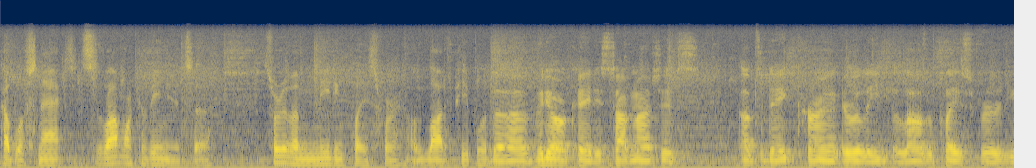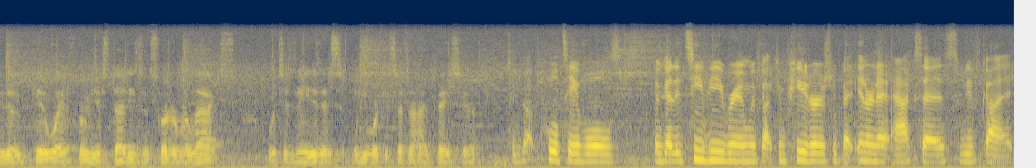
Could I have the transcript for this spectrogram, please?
couple of snacks. It's a lot more convenient. It's a sort of a meeting place for a lot of people. The uh, video arcade is top notch. It's up to date, current. It really allows a place for you to get away from your studies and sort of relax which is needed is when you work at such a high pace here. So we've got pool tables, we've got a TV room, we've got computers, we've got internet access, we've got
